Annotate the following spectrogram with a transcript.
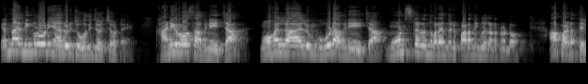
എന്നാൽ നിങ്ങളോട് ഞാനൊരു ചോദ്യം ചോദിച്ചോട്ടെ. ഹണി റോസ് അഭിനയിച്ച മോഹൻലാലും കൂടെ അഭിനയിച്ച മോൺസ്റ്റർ എന്ന് പറയുന്ന ഒരു പടം നിങ്ങൾ കണ്ടിട്ടുണ്ടോ? ആ പടത്തിൽ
